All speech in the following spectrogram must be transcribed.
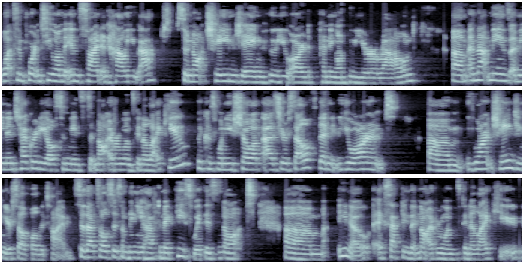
what's important to you on the inside and how you act. So not changing who you are depending on who you're around. Um, and that means, I mean, integrity also means that not everyone's going to like you because when you show up as yourself, then you aren't um, you aren't changing yourself all the time. So that's also something you have to make peace with is not, um, you know, accepting that not everyone's going to like you.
